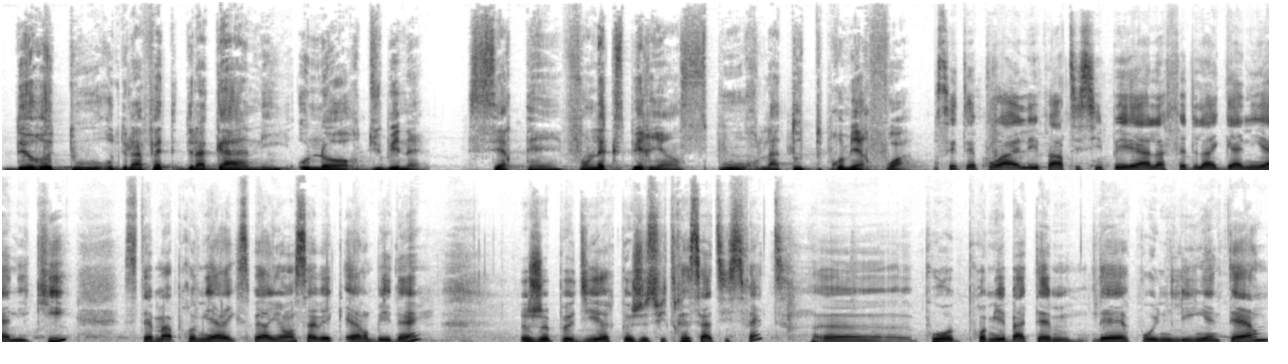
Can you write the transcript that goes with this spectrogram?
de retour de la fête de la Gani au nord du Bénin. Certains font l'expérience pour la toute première fois. C'était pour aller participer à la fête de la Gani à Niki. C'était ma première expérience avec Air Bénin. Je peux dire que je suis très satisfaite euh, pour le premier baptême d'air pour une ligne interne.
